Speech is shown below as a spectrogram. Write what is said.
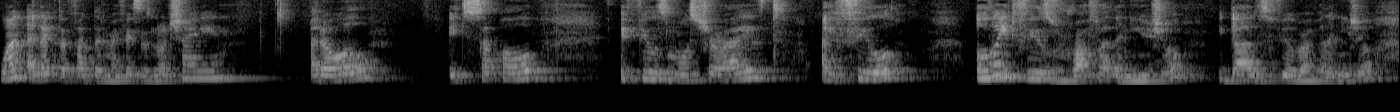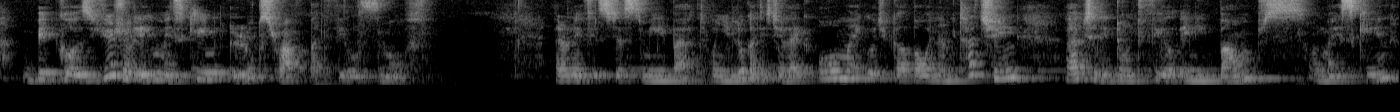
One, I like the fact that my face is not shiny at all. It's supple. It feels moisturized. I feel, although it feels rougher than usual, it does feel rougher than usual because usually my skin looks rough but feels smooth. I don't know if it's just me, but when you look at it, you're like, oh my god, you girl. But when I'm touching, I actually don't feel any bumps on my skin.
